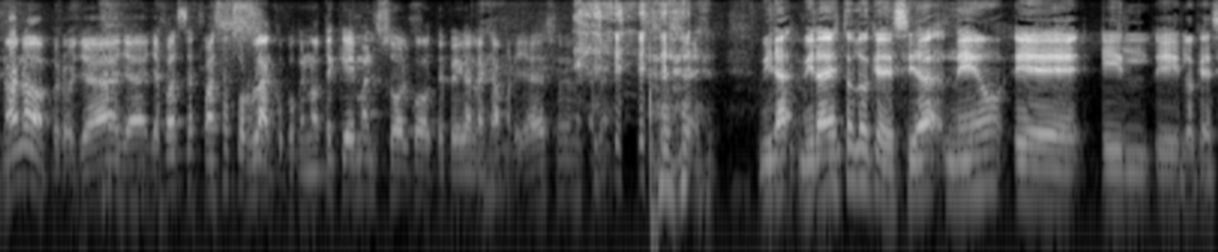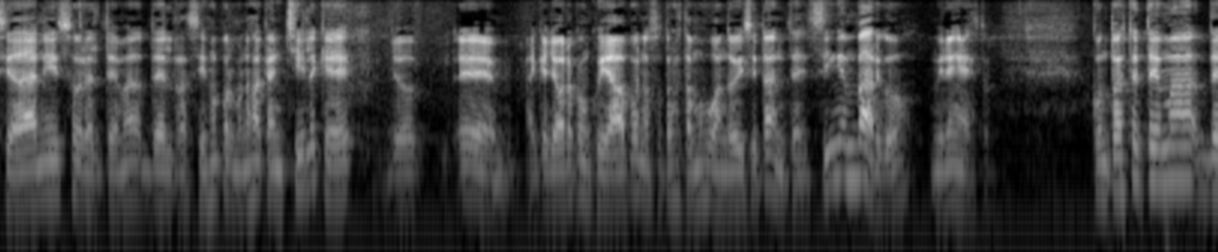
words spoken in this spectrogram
No, no, pero ya, ya, ya pasa- pasas por blanco porque no te quema el sol cuando te pega en la cámara. Ya eso es... Mira, mira esto lo que decía Neo eh, y, y lo que decía Dani sobre el tema del racismo, por lo menos acá en Chile, que yo eh, hay que llevarlo con cuidado porque nosotros estamos jugando visitantes. Sin embargo, miren esto. Con todo este tema de,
